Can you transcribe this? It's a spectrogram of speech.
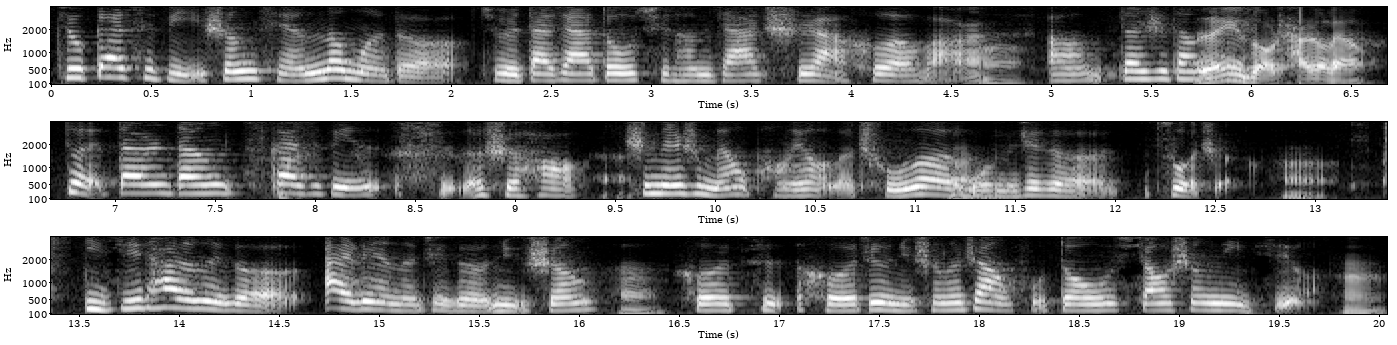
就盖茨比生前那么的，就是大家都去他们家吃啊、喝啊、玩儿，嗯，但是当人一走茶就凉。对，但是当盖茨比死的时候，身边是没有朋友了，除了我们这个作者。嗯。以及他的那个爱恋的这个女生，嗯，和自和这个女生的丈夫都销声匿迹了，嗯，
